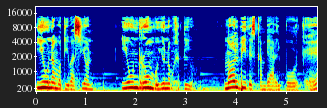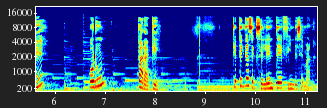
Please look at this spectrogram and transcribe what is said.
y una motivación y un rumbo y un objetivo. No olvides cambiar el por qué por un para qué. Que tengas excelente fin de semana.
